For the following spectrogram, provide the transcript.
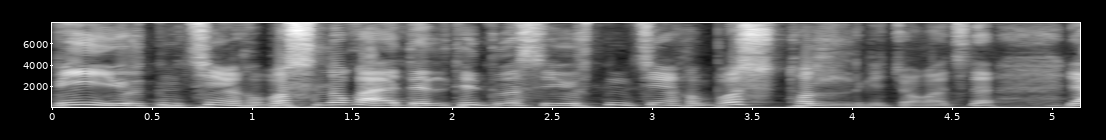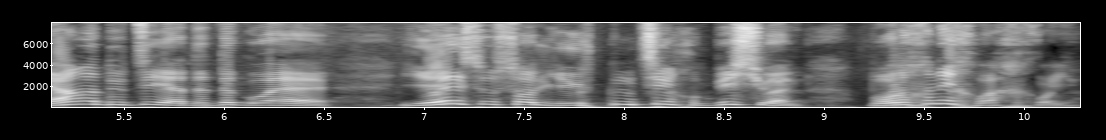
Би ертөнцийнх бус луга адил тэд бас ертөнцийнх бус тул гэж байгаа ч тийм. Яагаад үзий яддаг вэ? Есүс бол ертөнцийнх биш байна. Бурхных байхгүй?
